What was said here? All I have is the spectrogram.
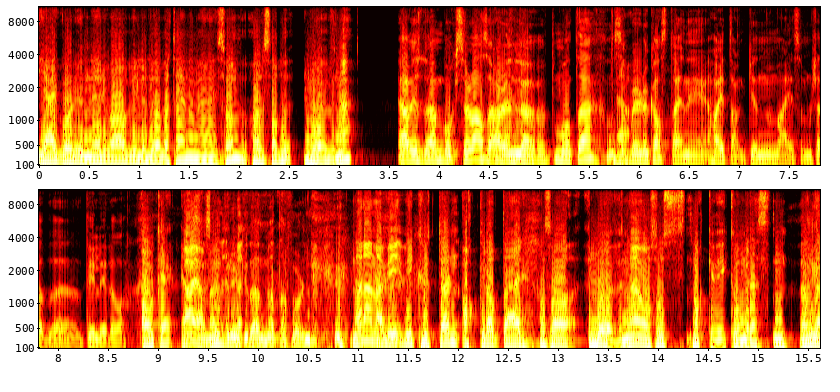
jeg går under Hva ville du ha betegna meg som? Hva sa du? Løvene? Ja, Hvis du er en bokser, da, så er du en løve, på en måte. Og så Ja. blir du kasta inn i haitanken med meg, som skjedde tidligere. da. Ok, ja, ja, Hvis du men, skal bruke den metaforen. Nei, nei, nei, vi, vi kutter den akkurat der. Altså, løvene, og så snakker vi ikke om resten. Men,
